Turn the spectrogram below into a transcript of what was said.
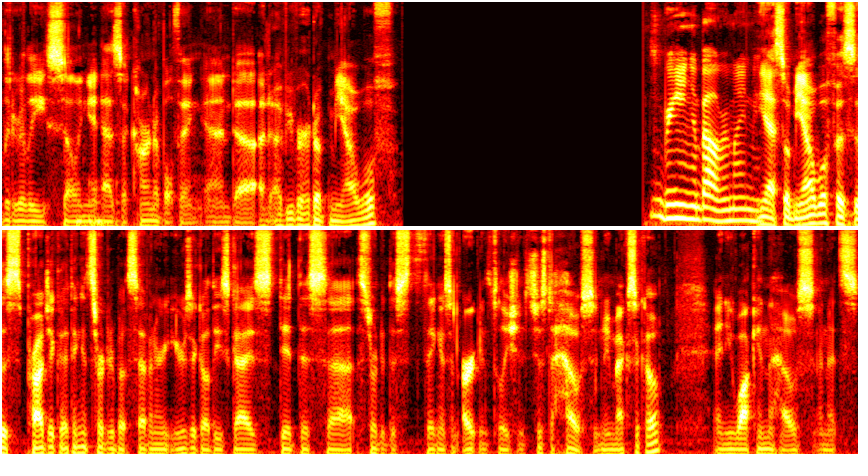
literally selling it as a carnival thing. And uh, have you ever heard of Meow Wolf? Ringing a bell, remind me. Yeah, so Meow Wolf is this project. I think it started about seven or eight years ago. These guys did this, uh, started this thing as an art installation. It's just a house in New Mexico, and you walk in the house, and it's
